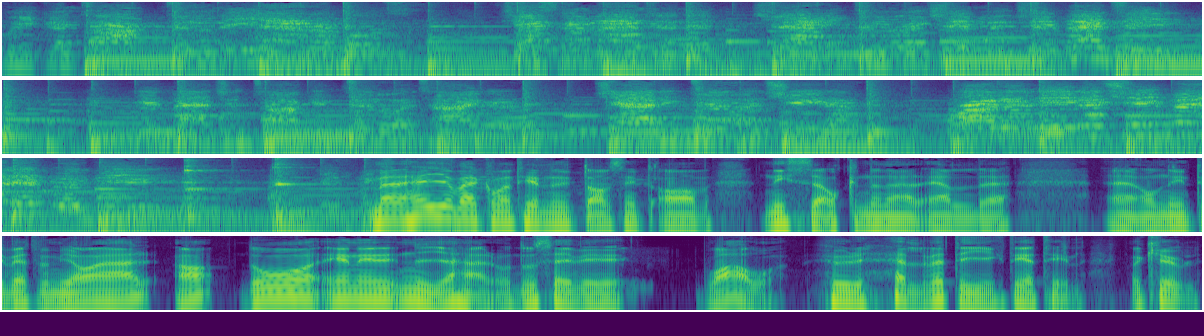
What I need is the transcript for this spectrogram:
If we could talk to the animals, just imagine it. Chatting to a chip and chimpanzee. Imagine talking to a tiger, chatting to a cheetah. What a neat achievement it would be. Men hej och välkomna till ett nytt avsnitt av Nisse och den där äldre. Eh, om ni inte vet vem jag är, ja, då är ni nya här och då säger vi wow, hur helvete gick det till? Vad kul.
